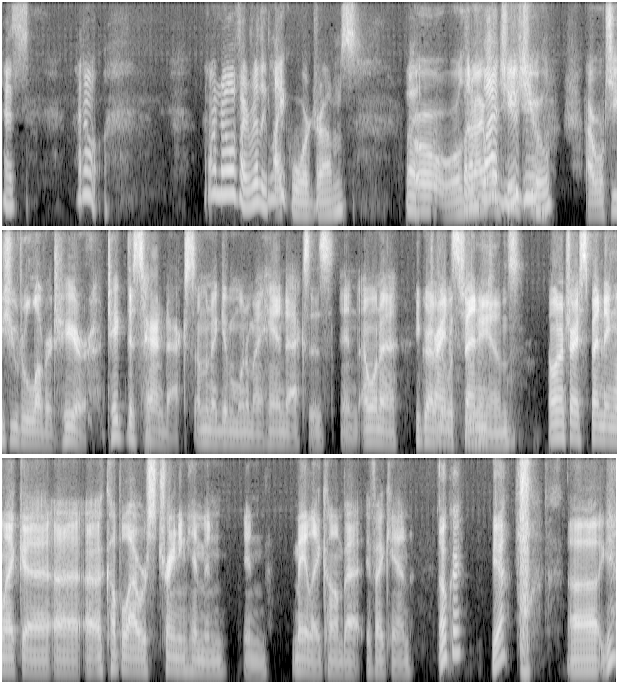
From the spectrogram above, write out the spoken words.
yes. I don't. I don't know if I really like war drums, but, oh, well, but then I'm I will glad you do. I will teach you to love it. Here, take this hand axe. I'm gonna give him one of my hand axes, and I want to. He grabs Try and with spend- two hands. I want to try spending like a, a a couple hours training him in in melee combat if I can. Okay. Yeah. Uh, yeah.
